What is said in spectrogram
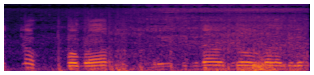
ഏറ്റവും ഇപ്പൊ നമ്മളെ ബ്രീത്തിങ്ങിന്റെ ഇത് നോക്കുകയാണെങ്കിലും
